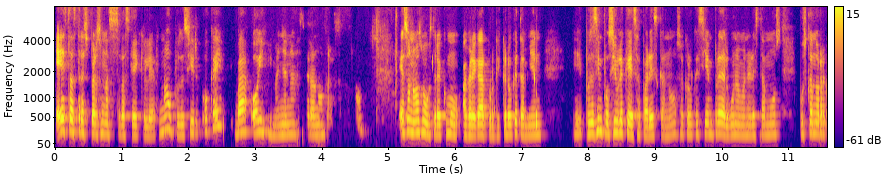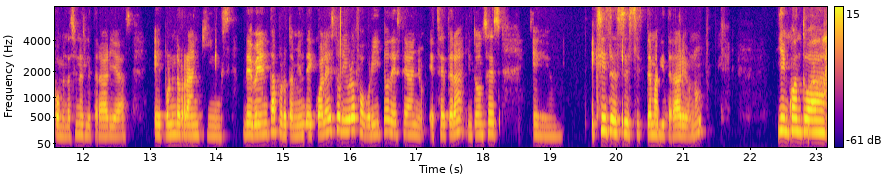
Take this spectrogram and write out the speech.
estas tres personas son las que hay que leer. No, pues decir, ok, va hoy y mañana serán otras. Eso no más me gustaría como agregar, porque creo que también eh, pues es imposible que desaparezca, ¿no? O sea, creo que siempre de alguna manera estamos buscando recomendaciones literarias, eh, poniendo rankings de venta, pero también de cuál es tu libro favorito de este año, etcétera. Entonces, eh, existe ese sistema literario, ¿no? Y en cuanto a,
